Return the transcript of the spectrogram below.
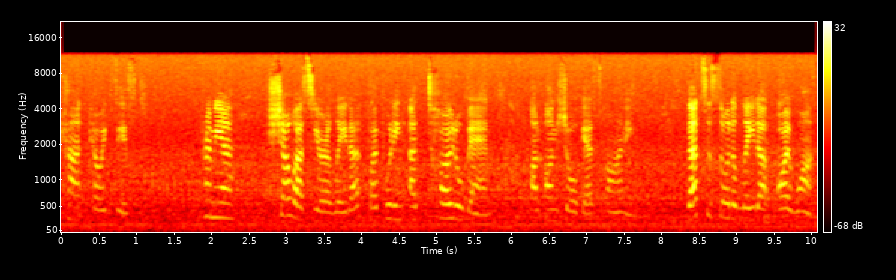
can't coexist. Premier, show us you're a leader by putting a total ban on onshore gas mining. That's the sort of leader I want.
